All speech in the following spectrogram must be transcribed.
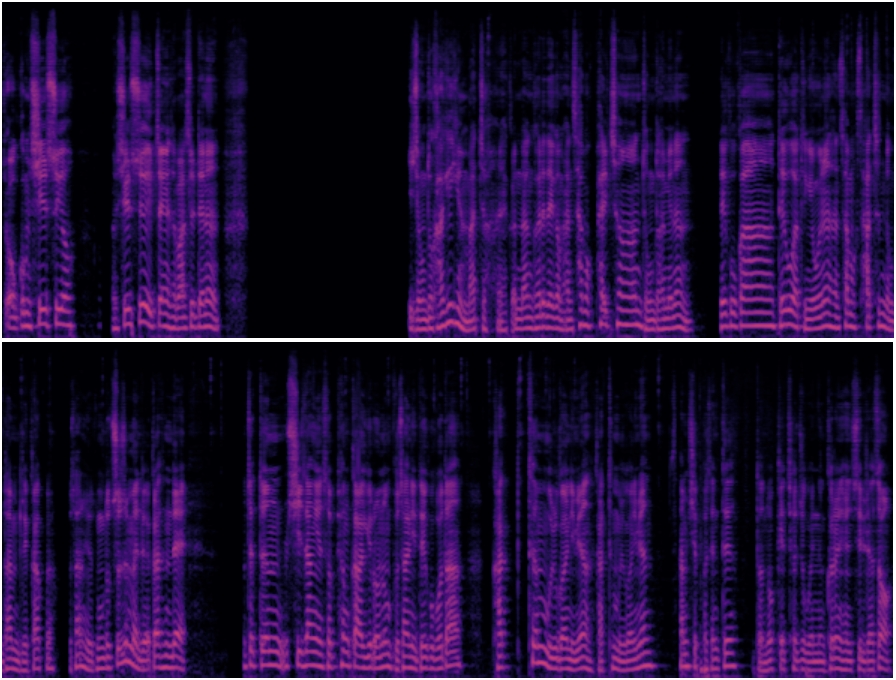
조금 실수요. 실수요 입장에서 봤을 때는 이 정도 가격이면 맞죠. 예, 건당 거래 대금 한 3억 8천 정도 하면은 대구가 대구 같은 경우는 한 3억 4천 정도 하면 될 것 같고요. 부산은 이 정도 수준면 될 것 같은데 어쨌든 시장에서 평가하기로는 부산이 대구보다 같은 물건이면 같은 물건이면 30%더 높게 쳐주고 있는 그런 현실이라서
